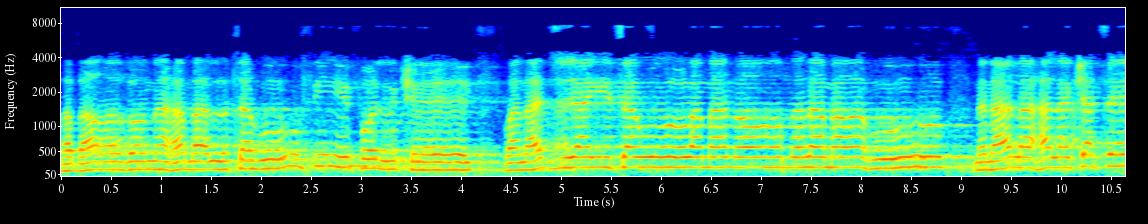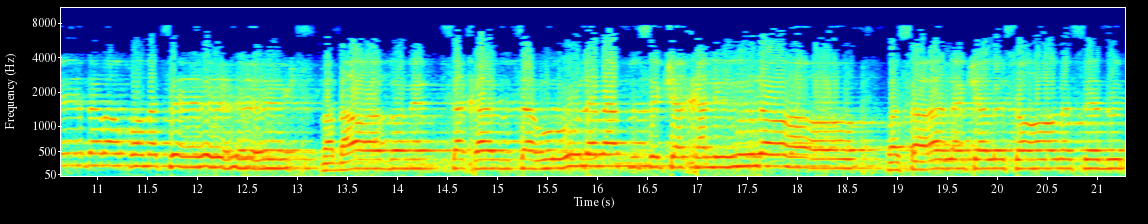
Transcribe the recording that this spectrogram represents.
وبعض هملته في فلكك ونجيته ومن آمن معه من الهلكة برحمتك وبعض اتخذته لنفسك خليلا وسألك لسان صدق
